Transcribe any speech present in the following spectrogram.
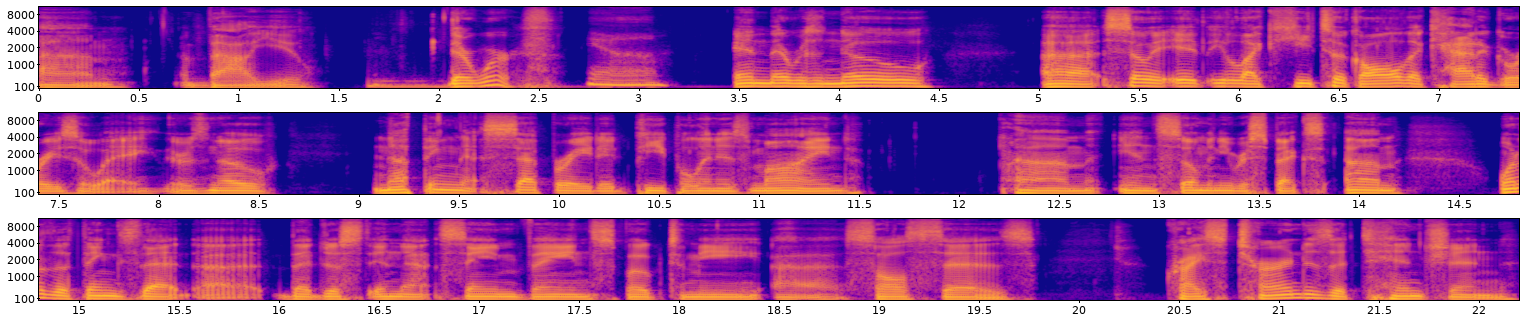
um, value, their worth. Yeah. And there was no, uh, so it, it like he took all the categories away. There was no, nothing that separated people in his mind um, in so many respects. Um, one of the things that uh, that just in that same vein spoke to me, uh, Sauls says, Christ turned his attention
